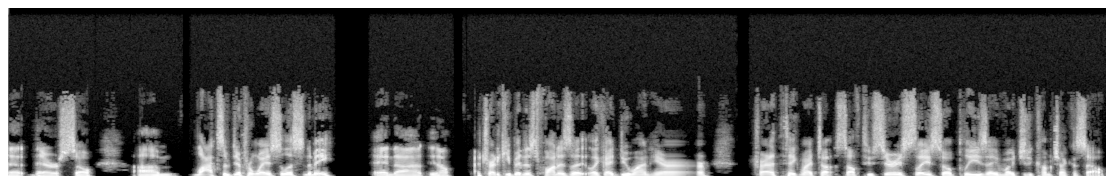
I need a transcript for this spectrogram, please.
uh, there. So um, lots of different ways to listen to me, and uh, you know, I try to keep it as fun as like I do on here. Try not to take myself too seriously. So please, I invite you to come check us out.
